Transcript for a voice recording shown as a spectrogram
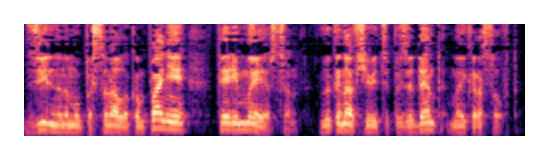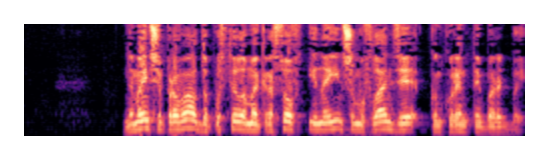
звільненому персоналу компанії Террі Мейерсон, виконавчий віце-президент Microsoft. Не менший провал допустила Microsoft і на іншому фланзі конкурентної боротьби.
